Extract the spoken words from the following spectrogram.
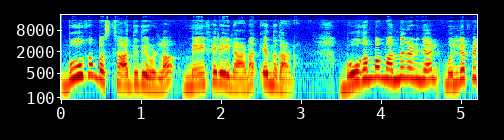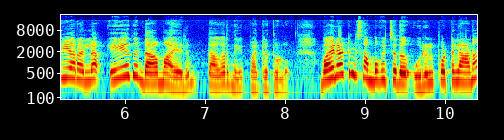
ഭൂകമ്പ സാധ്യതയുള്ള മേഖലയിലാണ് എന്നതാണ്. ഭൂകമ്പം വന്നു കഴിഞ്ഞാൽ മുല്ലപ്പെരിയാറല്ല ഏത് ഡാമായാലും തകർന്നേ പറ്റത്തുള്ളൂ. വയനാട്ടിൽ സംഭവിച്ചത് ഉരുൾപൊട്ടലാണ്.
